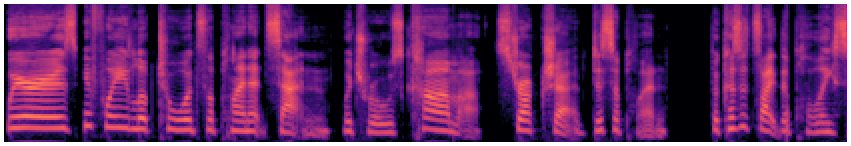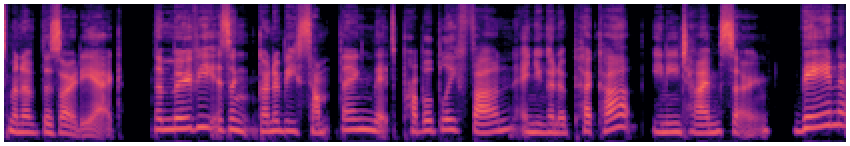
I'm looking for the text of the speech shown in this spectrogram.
Whereas if we look towards the planet Saturn, which rules karma, structure, discipline, because it's like the policeman of the zodiac, the movie isn't going to be something that's probably fun and you're going to pick up anytime soon. Then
